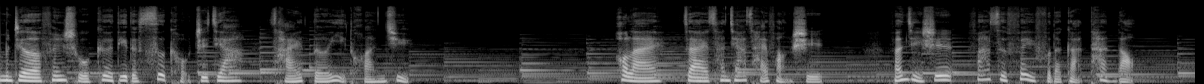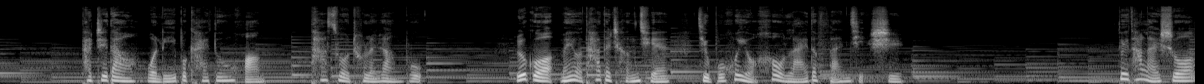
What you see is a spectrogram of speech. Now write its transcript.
们这分属各地的四口之家才得以团聚。后来在参加采访时，樊锦诗发自肺腑的感叹道：“他知道我离不开敦煌，他做出了让步。如果没有他的成全，就不会有后来的樊锦诗。对她来说，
